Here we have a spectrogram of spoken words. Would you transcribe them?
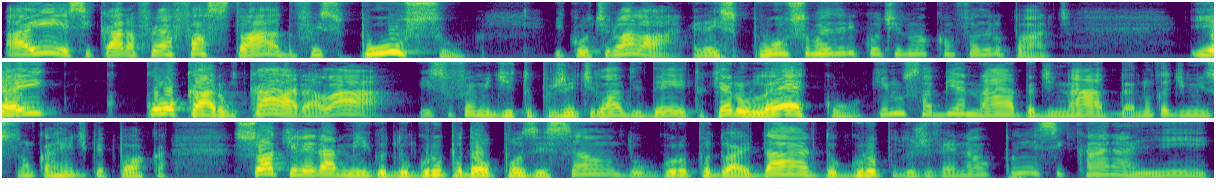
Aí, esse cara foi afastado, foi expulso. E continua lá. Ele é expulso, mas ele continua fazendo parte. E aí, colocaram um cara lá, isso foi me dito por gente lá de dentro, que era o Leco, que não sabia nada de nada, nunca administrou um carrinho de pipoca. Só que ele era amigo do grupo da oposição, do grupo do Aidar, do grupo do Juvenal. Põe esse cara aí.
